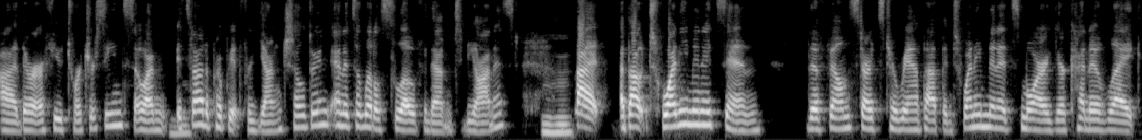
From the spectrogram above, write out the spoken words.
Uh, there are a few torture scenes, so I'm, mm-hmm. it's not appropriate for young children, and it's a little slow for them, to be honest. Mm-hmm. But about 20 minutes in, the film starts to ramp up, and 20 minutes more, you're kind of like,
